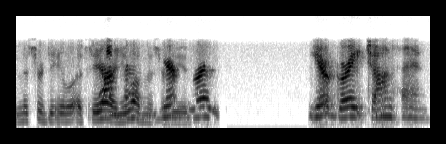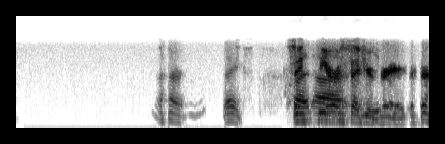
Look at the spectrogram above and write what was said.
Mr. D, uh, Sierra, you love Mr. You're Deeds. great. You're great, Jonathan. Thanks. See, But, uh, Sierra said you're you- great.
